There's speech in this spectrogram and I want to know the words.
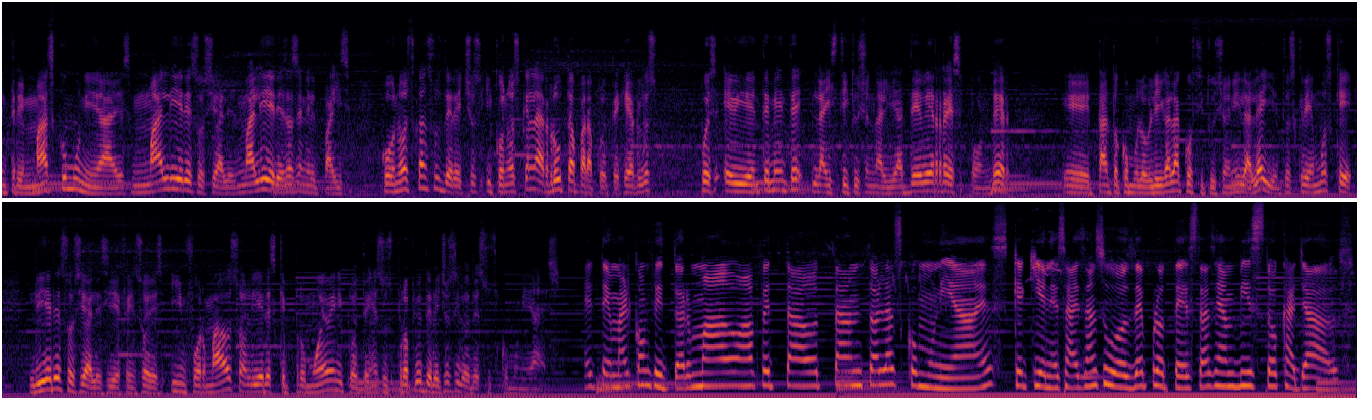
Entre más comunidades, más líderes sociales, más lideresas en el país conozcan sus derechos y conozcan la ruta para protegerlos, pues evidentemente la institucionalidad debe responder, eh, tanto como lo obliga la Constitución y la ley. Entonces creemos que líderes sociales y defensores informados son líderes que promueven y protegen sus propios derechos y los de sus comunidades. El tema del conflicto armado ha afectado tanto a las comunidades que quienes alzan su voz de protesta se han visto callados.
